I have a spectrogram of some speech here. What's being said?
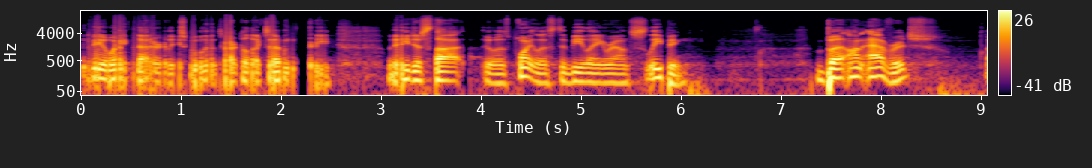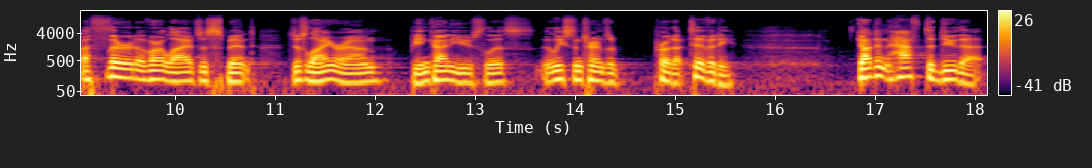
didn't be awake that early. School didn't start till like 7.30. But he just thought it was pointless to be laying around sleeping. But on average, a third of our lives is spent just lying around, being kind of useless, at least in terms of productivity. God didn't have to do that.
